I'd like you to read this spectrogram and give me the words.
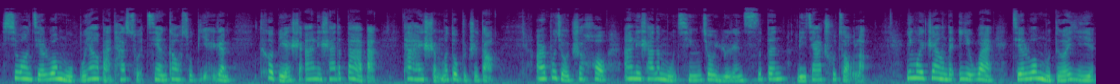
希望杰罗姆不要把他所见告诉别人，特别是阿丽莎的爸爸，他还什么都不知道。”而不久之后，阿丽莎的母亲就与人私奔，离家出走了。因为这样的意外，杰罗姆得以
